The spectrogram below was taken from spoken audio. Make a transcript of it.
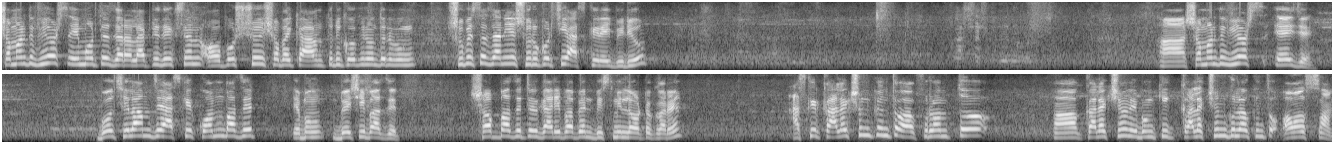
সম্মানিত ভিউয়ার্স, এই মুহূর্তে যারা লাইভটি দেখছেন, অবশ্যই সবাইকে আন্তরিক অভিনন্দন এবং শুভেচ্ছা জানিয়ে শুরু করছি আজকের এই ভিডিও। সম্মানিত ভিউয়ার্স, এই যে, বলছিলাম যে আজকে কম বাজেট এবং বেশি বাজেট। সব বাজেটের গাড়ি পাবেন বিসমিল্লা অটো করে। আজকের কালেকশন কিন্তু অফুরন্ত কালেকশন এবং কি কালেকশনগুলোও কিন্তু অসাম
